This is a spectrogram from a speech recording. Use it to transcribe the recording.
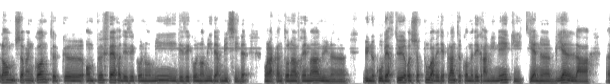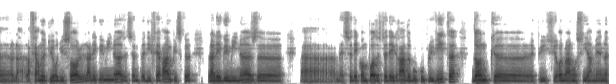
là, on se rend compte que on peut faire des économies, des économies d'herbicides. Voilà, quand on a vraiment une, une couverture, surtout avec des plantes comme des graminées qui tiennent bien la, euh, la, la, fermeture du sol. La légumineuse, c'est un peu différent puisque la légumineuse euh, euh, ben, se décompose, se dégrade beaucoup plus vite. Donc, euh, et puis sûrement aussi amène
